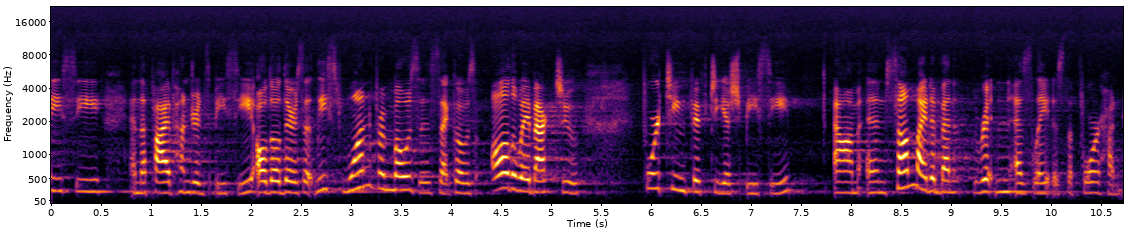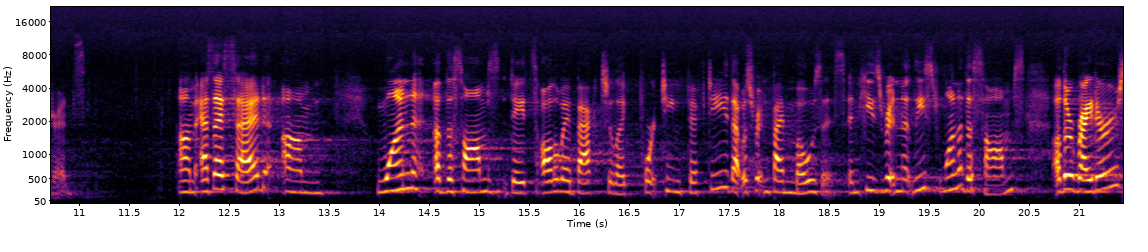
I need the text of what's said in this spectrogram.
BC and the 500s BC, although there's at least one from Moses that goes all the way back to 1450 ish BC um, and some might have been written as late as the 400s. Um, as I said, um, one of the Psalms dates all the way back to like 1450. That was written by Moses, and he's written at least one of the Psalms. Other writers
